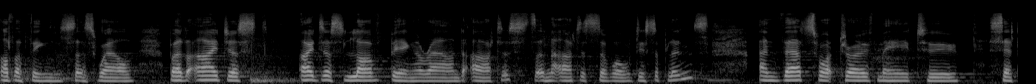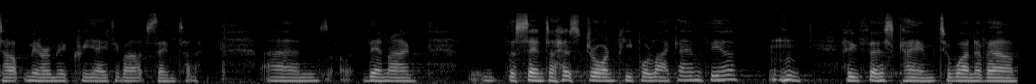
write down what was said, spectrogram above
other things as well. But I just, I just love being around artists and artists of all disciplines. And that's what drove me to set up Mirramu Creative Arts Centre. And then I, the centre has drawn people like Anthea, who first came to one of our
